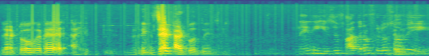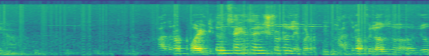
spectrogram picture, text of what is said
प्लॅटो वगैरे आहेत एक्झॅक्ट आठवत नाही. नाही नाही is father of philosophy. Father of political science Aristotle आहे पण फादर ऑफ फिलॉसॉफी जो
